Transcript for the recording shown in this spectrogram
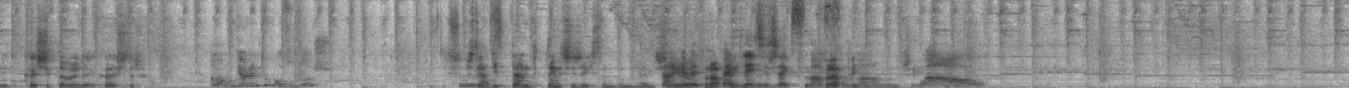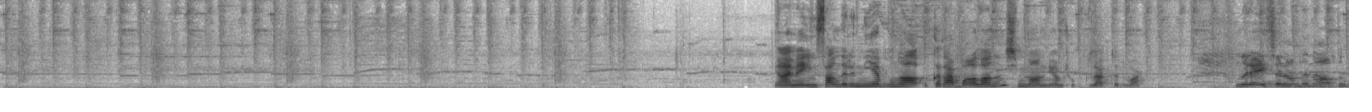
bir kaşıkla böyle karıştır. Ama bu görüntü bozulur. Şunu İşte biraz dipten dipten içeceksin bunu yani. dipten- Şey yok, evet frappe pipetle gibi. içeceksin aslında. Frappe gibi bunun şey. Wow. Yani insanların niye buna bu kadar bağlandığını şimdi anlıyorum. Çok güzel bir tadı var. Bunları H&M'den aldım.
